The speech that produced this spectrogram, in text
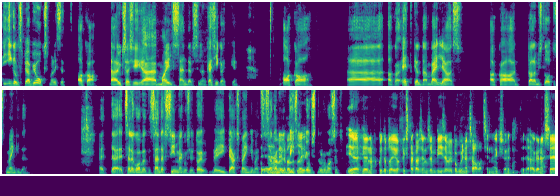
Eagles peab jooksma lihtsalt, aga äh, üks asi äh,, Miles Sandersil on käsi katki. aga äh,, aga hetkel ta on väljas, aga tal on vist lootust mängida. et, et selle koha pealt, et Sanders siin mängus ei ei peaks mängima, et siis, aga neil on piisavalt jooksjat, olgem ausad. jah, ja noh, kui ta play-off'iks tagasi on, see on piisav juba, kui nad saavad sinna, eks ju, et aga noh, see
